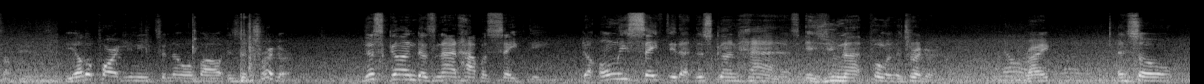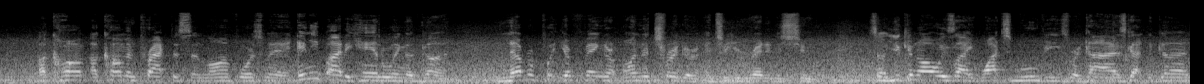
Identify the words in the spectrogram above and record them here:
something. The other part you need to know about is the trigger. This gun does not have a safety. the only safety that this gun has is you not pulling the trigger. No. Right? And so a, com- a common practice in law enforcement, anybody handling a gun, never put your finger on the trigger until you're ready to shoot. So you can always like watch movies where guys got the gun,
